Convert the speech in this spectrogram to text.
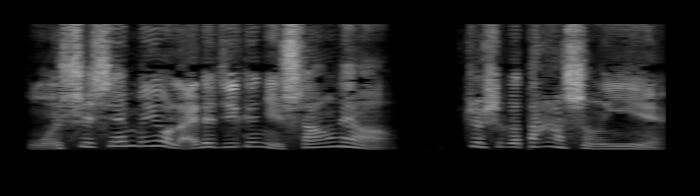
我事先没有来得及跟你商量，这是个大生意。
